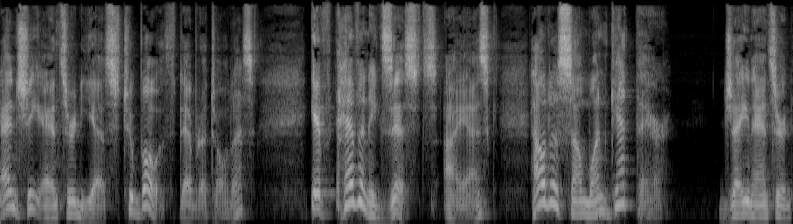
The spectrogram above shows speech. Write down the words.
and she answered yes to both, Deborah told us. If heaven exists, I asked, how does someone get there? Jane answered,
